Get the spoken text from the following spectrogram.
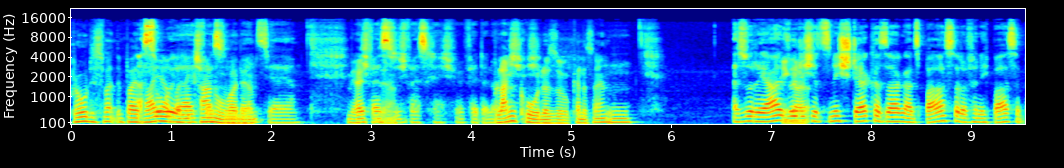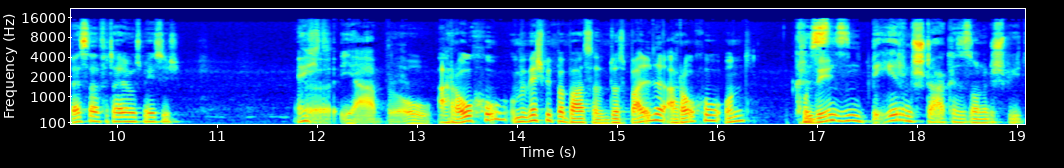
Bro, das war bei Ach Raja so, ja, ich weiß, Vallecano was war der. ja, ja. Wie Ich heißt weiß, der? ich weiß gar nicht, mir fällt der Name Blanco oder so, kann das sein? Mhm. Also Real Egal. würde ich jetzt nicht stärker sagen als Barca, da finde ich Barca besser verteidigungsmäßig. Echt? Äh, ja, Bro. Araujo? Und wer spielt bei Barca? Du hast Balde, Araujo und? Christensen, bärenstarke Saison gespielt.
